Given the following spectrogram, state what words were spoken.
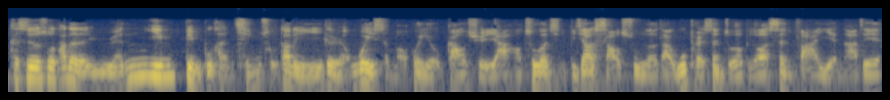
可是就是说它的原因并不很清楚，到底一个人为什么会有高血压？哈，除了比较少数的，在五 percent 左右，比如说肾发炎啊这些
